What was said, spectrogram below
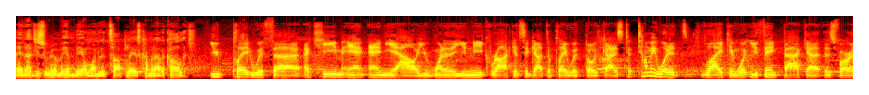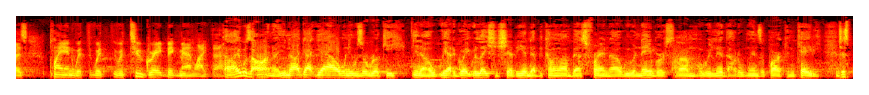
And I just remember him being one of the top players coming out of college. You played with uh, Akeem and, and Yao. You're one of the unique Rockets that got to play with both guys. T- tell me what it's like and what you think back at as far as playing with, with, with two great big men like that. Uh, it was an honor. You know, I got Yao when he was a rookie. You know, we had a great relationship. He ended up becoming my best friend. Uh, we were neighbors um, where we lived out of Windsor Park in Katy. Just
